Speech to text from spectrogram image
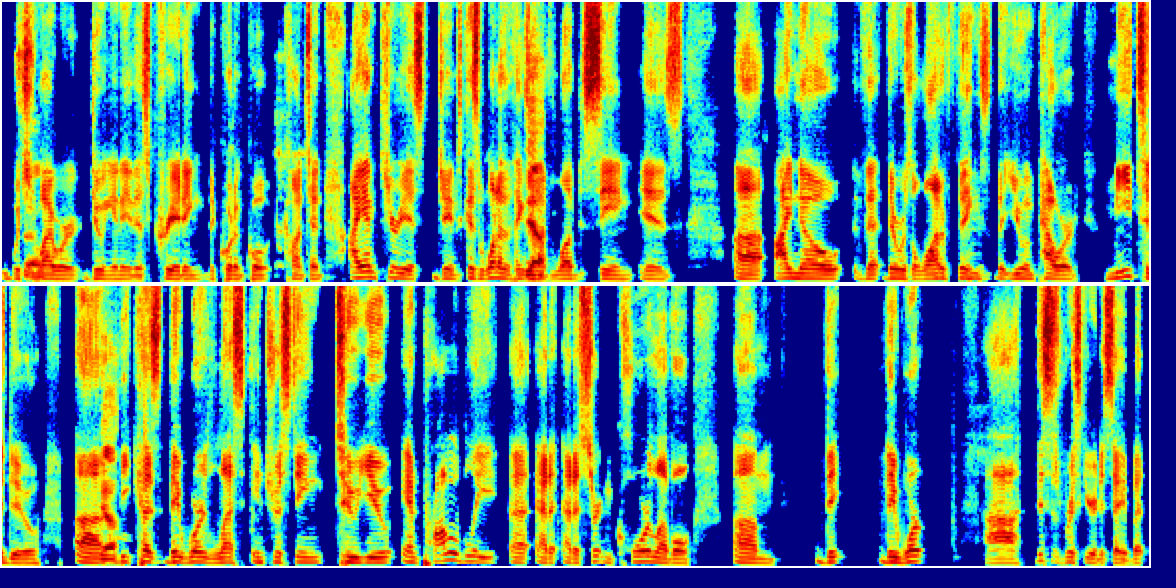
Which is why we're doing any of this creating the quote unquote content i am curious james because one of the things that i've loved seeing is uh, i know that there was a lot of things that you empowered me to do uh, Yeah. because they were less interesting to you and probably uh, at, a, at a certain core level um, they they weren't uh, this is riskier to say, but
